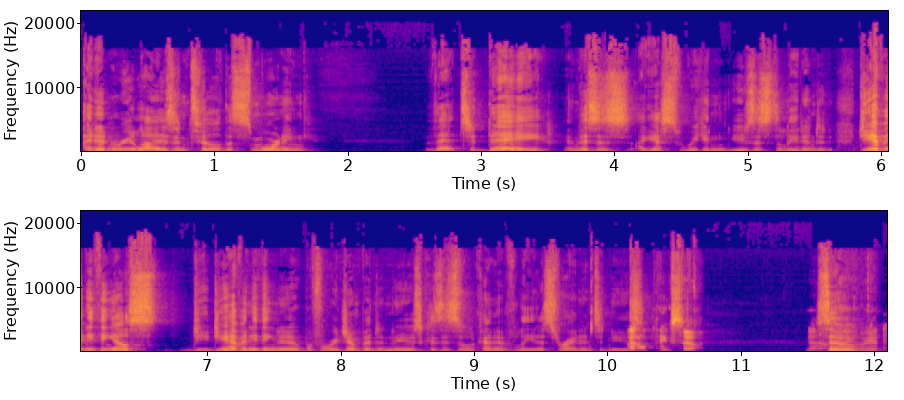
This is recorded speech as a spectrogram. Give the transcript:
I didn't realize until this morning that today, and this is, I guess we can use this to lead into. Do you have anything else? Do you, do you have anything to note before we jump into news? Because this will kind of lead us right into news. I don't think so. No, So- I think we had-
